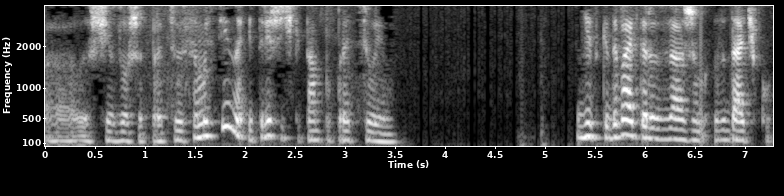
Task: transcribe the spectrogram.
е, ще зошит працює самостійно і трішечки там попрацюємо. Дітки, давайте розв'яжемо задачку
